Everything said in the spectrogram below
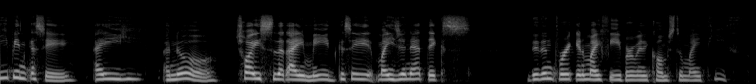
ngipin kasi ay, ano, choice that I made kasi my genetics didn't work in my favor when it comes to my teeth.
